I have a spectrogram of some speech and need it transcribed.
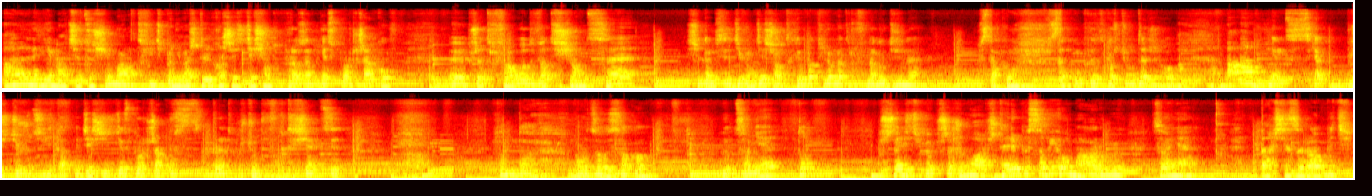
Ale nie macie co się martwić, ponieważ tylko 60% niesporczaków y, przetrwało 2000 790 chyba kilometrów na godzinę. Z taką, z taką prędkością uderzyło. A więc jakbyście rzucili tak 10 niesporczaków z prędkością 2000 to da bardzo wysoko, no co nie, to 6 by przeżyło, a 4 by sobie umarły, co nie, da się zrobić.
